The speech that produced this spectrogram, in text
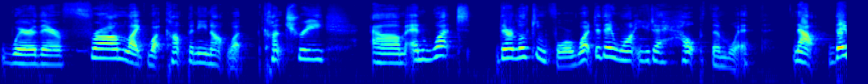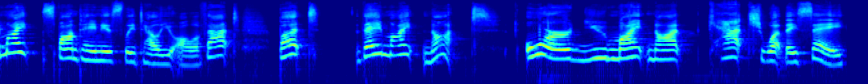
where they're from, like what company, not what country, um, and what they're looking for. What do they want you to help them with? Now, they might spontaneously tell you all of that, but they might not. Or you might not catch what they say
